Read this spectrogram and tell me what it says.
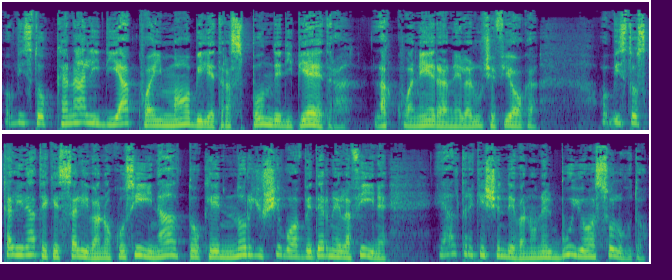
Ho visto canali di acqua immobile tra sponde di pietra, l'acqua nera nella luce fioca. Ho visto scalinate che salivano così in alto che non riuscivo a vederne la fine e altre che scendevano nel buio assoluto.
